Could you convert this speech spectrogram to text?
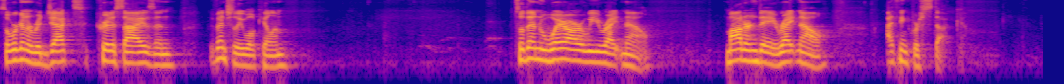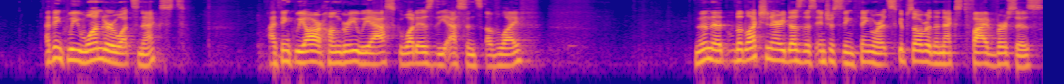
So we're going to reject, criticize, and eventually we'll kill him. So then, where are we right now? Modern day, right now, I think we're stuck. I think we wonder what's next. I think we are hungry. We ask, what is the essence of life? And then the, the lectionary does this interesting thing where it skips over the next five verses,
